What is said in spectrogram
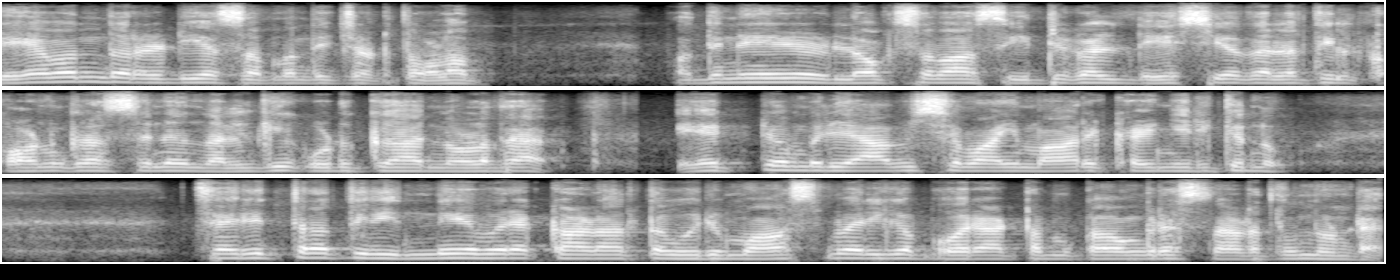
രേവന്ത് റെഡ്ഡിയെ സംബന്ധിച്ചിടത്തോളം. പതിനേഴ് ലോക്സഭാ സീറ്റുകൾ ദേശീയ തലത്തിൽ കോൺഗ്രസ്സിന് നൽകി കൊടുക്കുക എന്നുള്ളത് ഏറ്റവും വലിയ ആവശ്യമായി മാറിക്കഴിഞ്ഞിരിക്കുന്നു. ചരിത്രത്തിൽ ഇന്നേ വരെ കാണാത്ത ഒരു മാസ്മരിക പോരാട്ടം കോൺഗ്രസ് നടത്തുന്നുണ്ട്.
